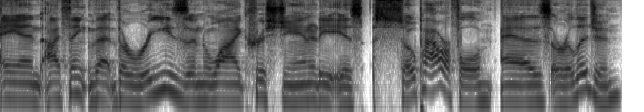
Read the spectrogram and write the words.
And I think that the reason why Christianity is so powerful as a religion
